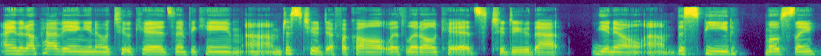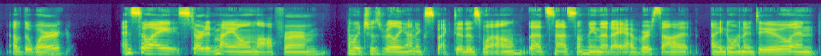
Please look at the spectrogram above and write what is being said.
I ended up having, you know, two kids, and it became um, just too difficult with little kids to do that. You know, um, the speed mostly of the mm-hmm. work. Mm-hmm. And so I started my own law firm, which was really unexpected as well. That's not something that I ever thought I'd want to do. And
